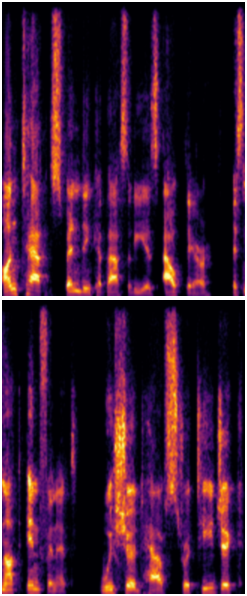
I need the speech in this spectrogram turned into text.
untapped spending capacity is out there, it's not infinite. We should have strategic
